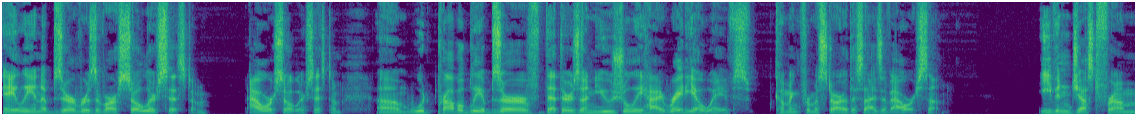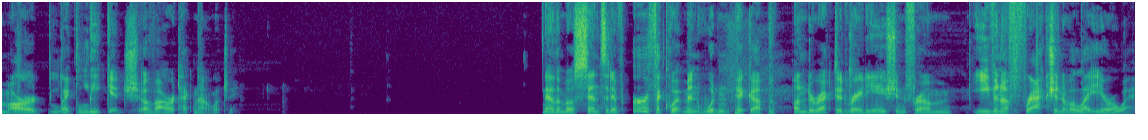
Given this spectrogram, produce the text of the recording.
Alien observers of our solar system, our solar system, um, would probably observe that there's unusually high radio waves coming from a star the size of our sun, even just from our like leakage of our technology. Now, the most sensitive Earth equipment wouldn't pick up undirected radiation from even a fraction of a light year away.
